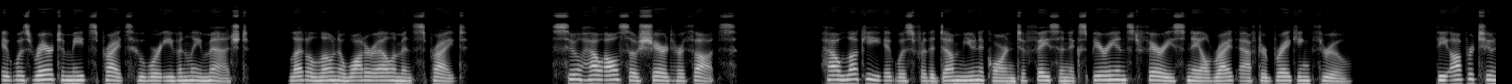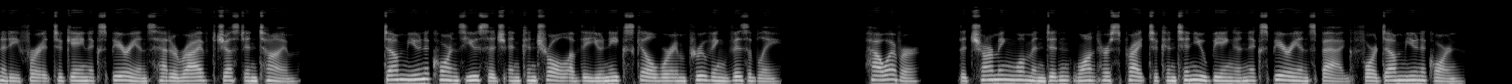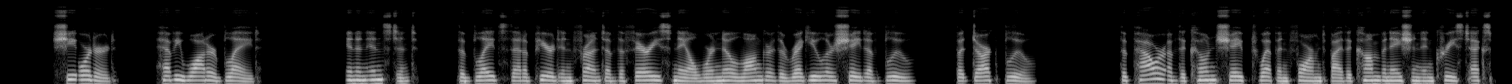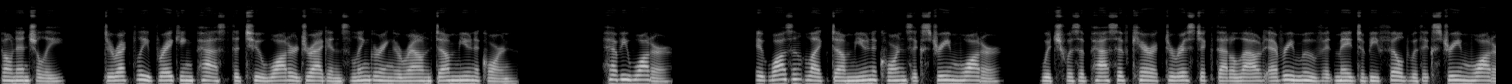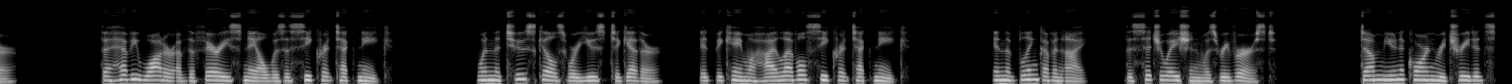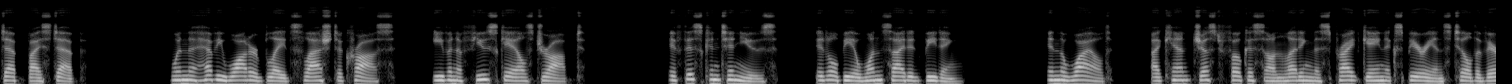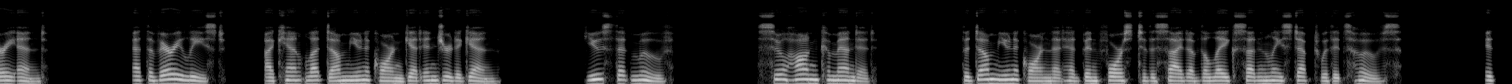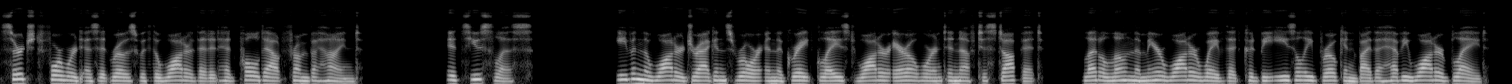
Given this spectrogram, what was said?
It was rare to meet sprites who were evenly matched, let alone a water element sprite. Su Hao also shared her thoughts. How lucky it was for the dumb unicorn to face an experienced fairy snail right after breaking through. The opportunity for it to gain experience had arrived just in time. Dumb unicorn's usage and control of the unique skill were improving visibly. However, the charming woman didn't want her sprite to continue being an experience bag for dumb unicorn. She ordered, heavy water blade. In an instant, the blades that appeared in front of the fairy snail were no longer the regular shade of blue, but dark blue. The power of the cone-shaped weapon formed by the combination increased exponentially, directly breaking past the two water dragons lingering around Dumb Unicorn. Heavy water. It wasn't like Dumb Unicorn's extreme water, which was a passive characteristic that allowed every move it made to be filled with extreme water. The heavy water of the fairy snail was a secret technique. When the two skills were used together, it became a high-level secret technique. In the blink of an eye, the situation was reversed. Dumb Unicorn retreated step by step. When the heavy water blade slashed across, even a few scales dropped. If this continues, it'll be a one-sided beating. In the wild, I can't just focus on letting the sprite gain experience till the very end. At the very least, I can't let dumb unicorn get injured again. Use that move. Su Han commanded. The dumb unicorn that had been forced to the side of the lake suddenly stepped with its hooves. It surged forward as it rose with the water that it had pulled out from behind. It's useless. Even the water dragon's roar and the great glazed water arrow weren't enough to stop it, let alone the mere water wave that could be easily broken by the heavy water blade.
